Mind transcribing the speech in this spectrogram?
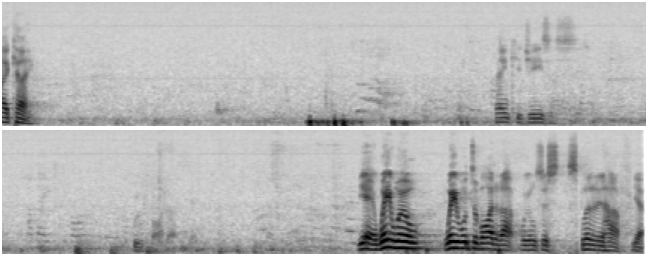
Okay. Thank you, Jesus. Yeah, we will. We will divide it up. We'll just split it in half. Yeah.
